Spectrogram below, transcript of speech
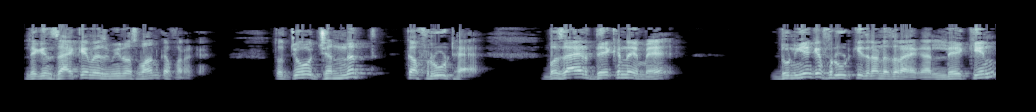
لیکن ذائقے میں زمین و آسمان کا فرق ہے۔ تو جو جنت کا فروٹ ہے، بظاہر دیکھنے میں دنیا کے فروٹ کی طرح نظر آئے گا، لیکن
